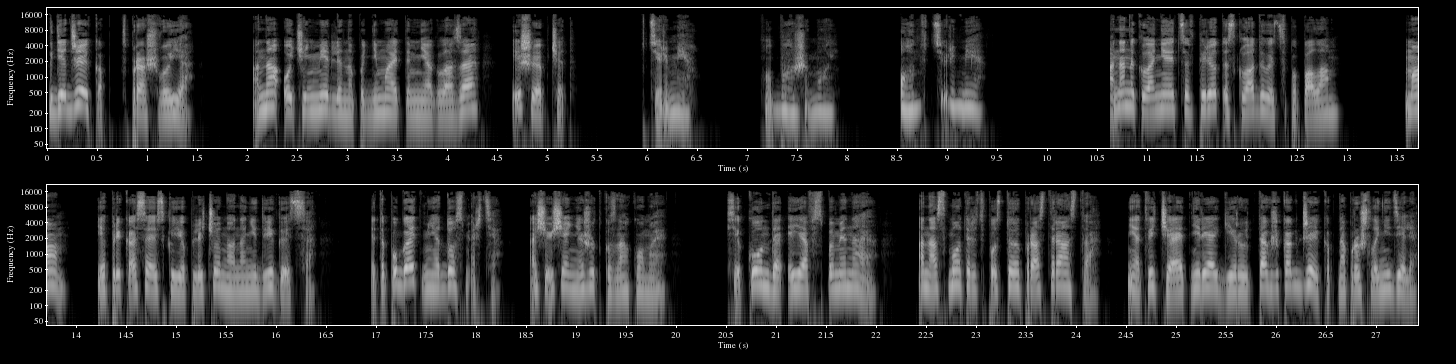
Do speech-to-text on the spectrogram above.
«Где Джейкоб?» — спрашиваю я. Она очень медленно поднимает на меня глаза и шепчет. «В тюрьме. О, боже мой, он в тюрьме». Она наклоняется вперед и складывается пополам. «Мам, я прикасаюсь к ее плечу, но она не двигается. Это пугает меня до смерти. Ощущение жутко знакомое. Секунда, и я вспоминаю. Она смотрит в пустое пространство, не отвечает, не реагирует, так же, как Джейкоб на прошлой неделе,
